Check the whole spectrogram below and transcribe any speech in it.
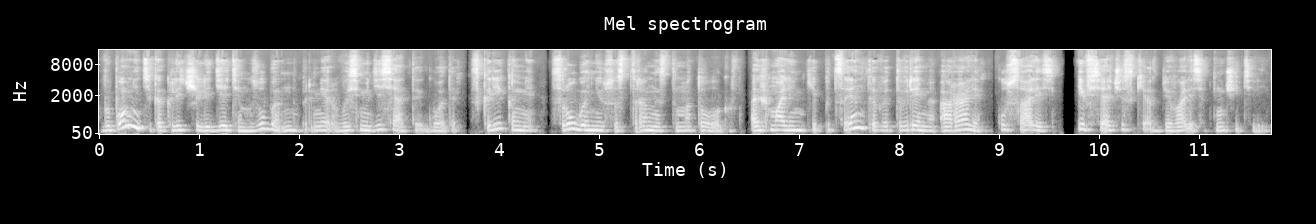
Вы помните, как лечили детям зубы, например, в 80-е годы, с криками, с руганью со стороны стоматологов, а их маленькие пациенты в это время орали, кусались и всячески отбивались от мучителей.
